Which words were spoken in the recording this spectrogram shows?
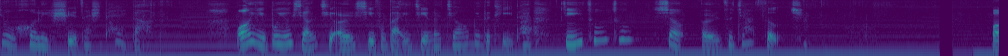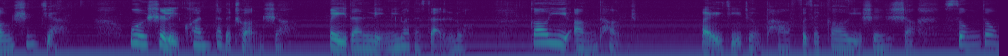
诱惑力实在是太大了。王乙不由想起儿媳妇白洁那娇媚的体态，急匆匆向儿子家走去。王生家卧室里宽大的床上，被单凌乱的散落，高逸昂躺着，白洁正趴伏在高逸身上，耸动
